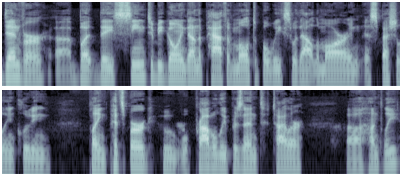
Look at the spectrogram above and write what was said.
Denver, uh, but they seem to be going down the path of multiple weeks without Lamar, and especially including playing Pittsburgh, who will probably present Tyler uh, Huntley.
